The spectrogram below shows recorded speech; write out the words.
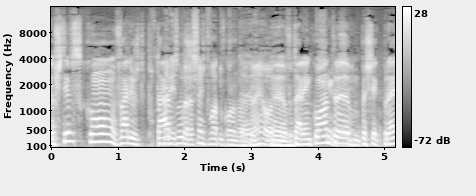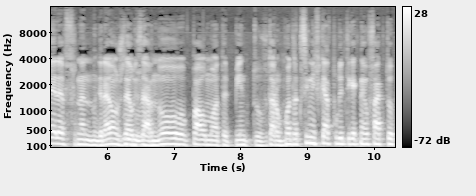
Absteve-se com vários deputados. várias declarações de voto contra, não é? Ou eh, de- votarem contra, Sim, sim. Pacheco Pereira, Fernando Negrão, José Luís Arnaud, Paulo Mota Pinto votaram contra. Que significado político é que tem o facto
